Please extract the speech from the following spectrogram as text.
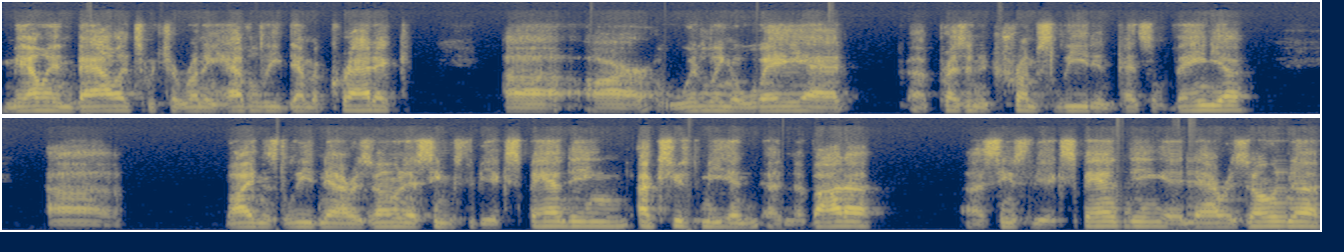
mail in ballots, which are running heavily Democratic, uh, are whittling away at uh, President Trump's lead in Pennsylvania. Uh, Biden's lead in Arizona seems to be expanding, excuse me, in Nevada uh, seems to be expanding. In Arizona,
